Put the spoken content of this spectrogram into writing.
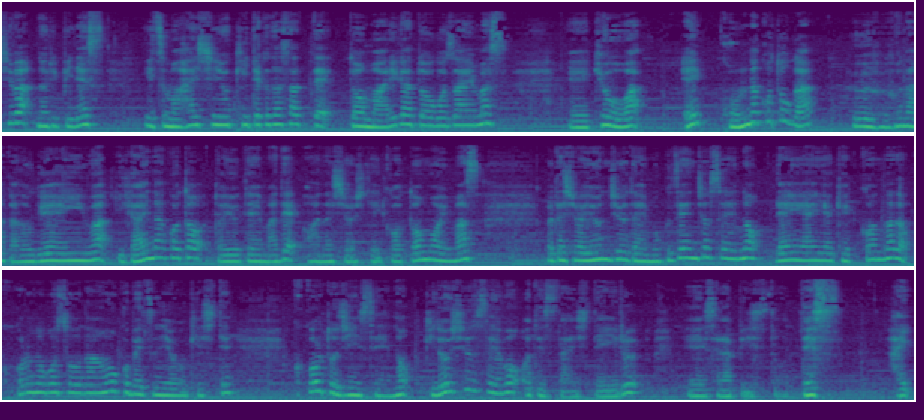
ちはのりぴです。いつも配信を聞いてくださってどうもありがとうございます、えー、今日はえこんなことが？夫婦不仲の原因は意外なことというテーマでお話をしていこうと思います。私は40代目前女性の恋愛や結婚など心のご相談を個別にお受けして心と人生の軌道修正をお手伝いしている、えー、セラピストです。はい。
